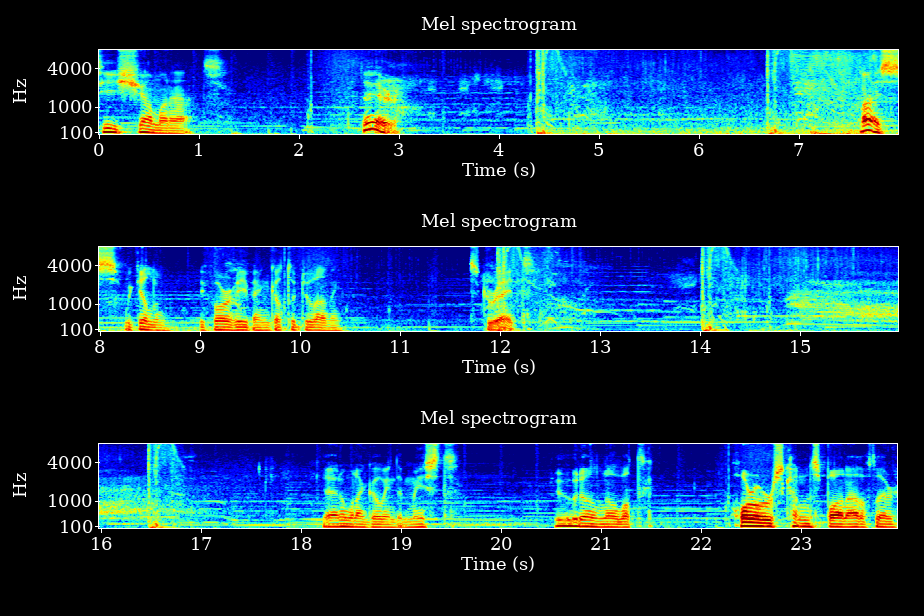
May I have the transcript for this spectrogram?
The shaman at? There. Nice, we killed him before he even got to do anything. It's great. Yeah, I don't want to go in the mist. You don't know what horrors can spawn out of there.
